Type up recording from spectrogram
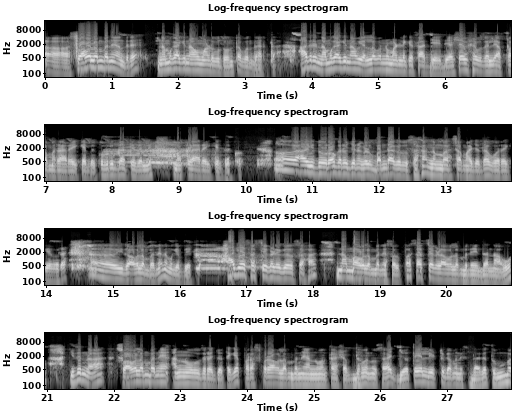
ಆ, ಸ್ವಾವಲಂಬನೆ ಅಂದ್ರೆ ನಮಗಾಗಿ ನಾವು ಮಾಡುವುದು ಅಂತ ಒಂದು ಅರ್ಥ. ಆದ್ರೆ ನಮಗಾಗಿ ನಾವು ಎಲ್ಲವನ್ನು ಮಾಡ್ಲಿಕ್ಕೆ ಸಾಧ್ಯ ಇದೆ. ಶೈಶವದಲ್ಲಿ ಅಪ್ಪ ಅಮ್ಮರ ಆರೈಕೆ ಬೇಕು ವೃದ್ಧಾಪ್ಯದಲ್ಲಿ ಮಕ್ಕಳ ಆರೈಕೆ ಬೇಕು. ಇದು ರೋಗ ರುಜಿನಗಳು ಬಂದಾಗದು ಸಹ ನಮ್ಮ ಸಮಾಜದ ಹೊರಗೆಯವರ ಆ, ಇದು ಅವಲಂಬನೆ ನಮಗೆ ಬೇಕು. ಹಾಗೆ ಸಸ್ಯಗಳಿಗೂ ಸಹ ನಮ್ಮ ಅವಲಂಬನೆ ಸ್ವಲ್ಪ ಸಸ್ಯಗಳ ಅವಲಂಬನೆಯಿಂದ ನಾವು ಇದನ್ನ ಸ್ವಾವಲಂಬನೆ ಅನ್ನುವುದರ ಜೊತೆಗೆ ಪರಸ್ಪರ ಅವಲಂಬನೆ ಅನ್ನುವಂತಹ ಶಬ್ದವನ್ನು ಸಹ ಜೊತೆಯಲ್ಲಿಟ್ಟು ಗಮನಿಸಿದಾಗ ತುಂಬಾ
